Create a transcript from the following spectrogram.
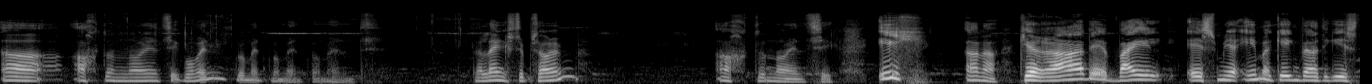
äh, 98, Moment, Moment, Moment, Moment. Der längste Psalm, 98. Ich, Anna, gerade weil es mir immer gegenwärtig ist,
